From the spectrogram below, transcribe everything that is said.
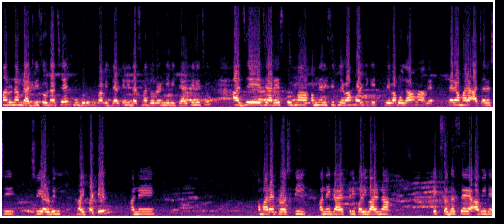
મારું નામ રાજવી સોઢા છે. હું ગુરુકૃપા વિદ્યાર્થીની દસમા ધોરણની વિદ્યાર્થીની છું. આજે જ્યારે સ્કૂલમાં અમને રિસિપ્ટ લેવા હોલ ટિકિટ લેવા બોલાવવામાં આવ્યા, ત્યારે અમારા આચાર્ય શ્રી શ્રી અરવિંદભાઈ પટેલ અને અમારા ટ્રસ્ટી અને ગાયત્રી પરિવારના એક સદસ્યએ આવીને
